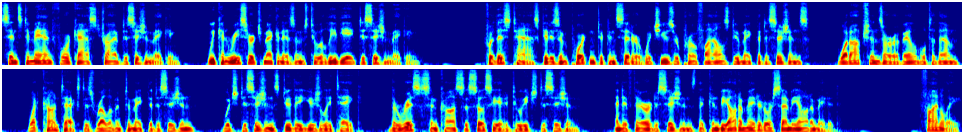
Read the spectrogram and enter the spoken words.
Since demand forecasts drive decision making, we can research mechanisms to alleviate decision making. For this task, it is important to consider which user profiles do make the decisions, what options are available to them, what context is relevant to make the decision, which decisions do they usually take, the risks and costs associated to each decision, and if there are decisions that can be automated or semi automated. Finally,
